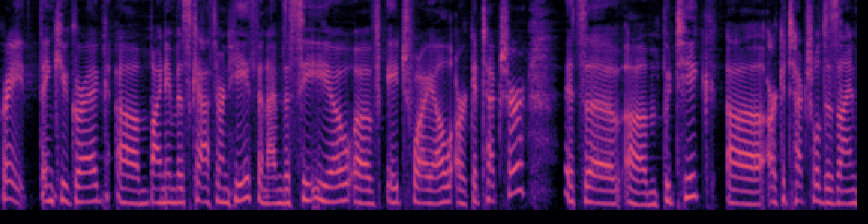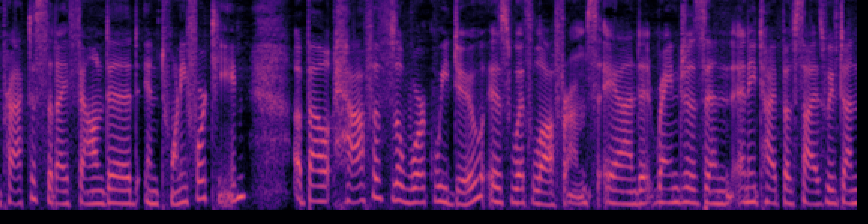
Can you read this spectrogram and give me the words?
Great. Thank you, Greg. Um, my name is Catherine Heath, and I'm the CEO of HYL Architecture. It's a um, boutique uh, architectural design practice that I founded in 2014. About half of the work we do is with law firms, and it ranges in any type of size. We've done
